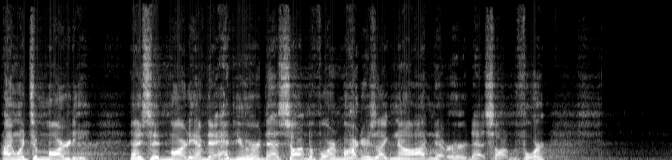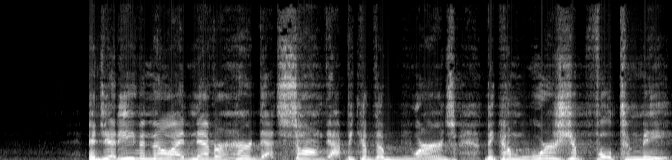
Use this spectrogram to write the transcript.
I went to Marty and I said, Marty, have you heard that song before? And Marty was like, No, I've never heard that song before. And yet, even though I'd never heard that song, that because the words become worshipful to me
